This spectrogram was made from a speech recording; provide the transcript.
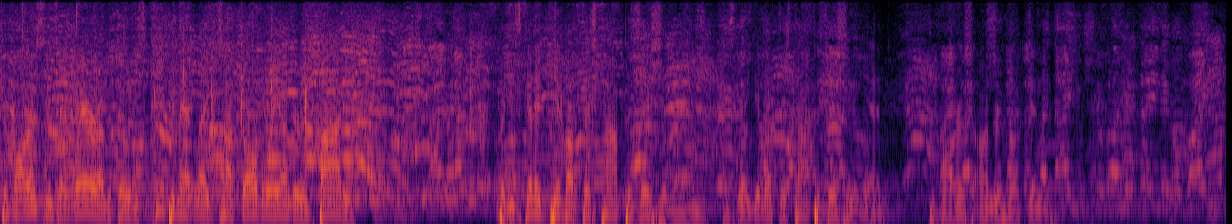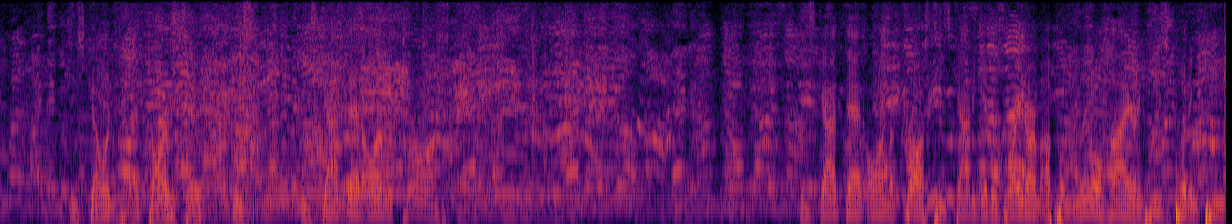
Tavares is aware of it though, he's keeping that leg tucked all the way under his body. But he's going to give up this top position, man. He's going to give up this top position again. Tavares underhooking. He's going for that Darce choke. He's, he's got that arm across. He's got that arm across. He's got to get his right arm up a little higher, and he's putting Pete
